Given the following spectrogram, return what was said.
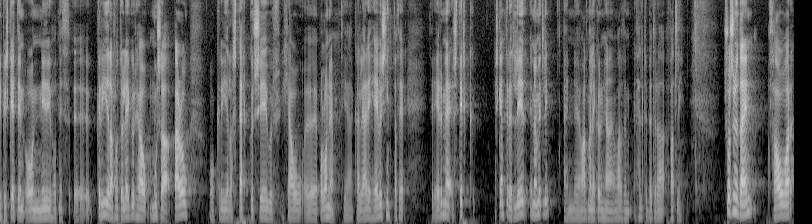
upp í skeitin og niður í hotnið uh, gríðalega flottur leikur hjá Musa Barrow og gríðalega sterkur sigur hjá uh, Bologna því að Cagliari hefur sínt að þeir, þeir eru með styrk skemmtilegt lið inn á milli en uh, varnarleikurinn hérna var þeim heldur betur að falli. Svo sunnudaginn þá var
